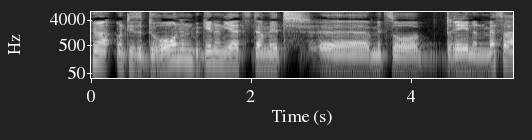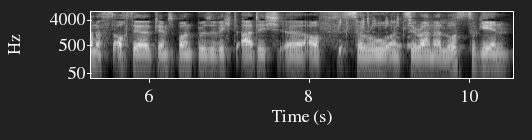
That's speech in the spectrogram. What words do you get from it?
Ja, und diese Drohnen beginnen jetzt damit äh, mit so drehenden Messern, das ist auch sehr James Bond Bösewichtartig, äh, auf Saru und Sirana loszugehen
